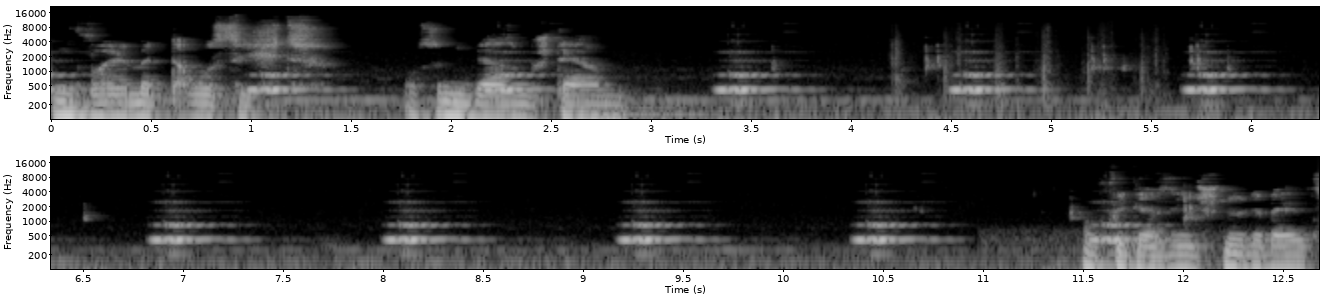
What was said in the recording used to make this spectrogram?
Und wollen mit Aussicht aufs Universum sterben. Auf Wiedersehen, schnöde Welt.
